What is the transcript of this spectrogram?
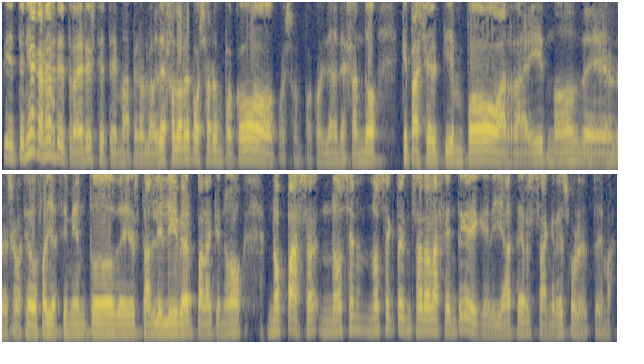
que tenía ganas de traer este tema, pero lo he dejado reposar un poco, pues un poco ya dejando que pase el tiempo a raíz, ¿no? del desgraciado fallecimiento de Stanley Lieber para que no, no pasa, no se, no se pensara la gente que quería hacer sangre sobre el tema.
